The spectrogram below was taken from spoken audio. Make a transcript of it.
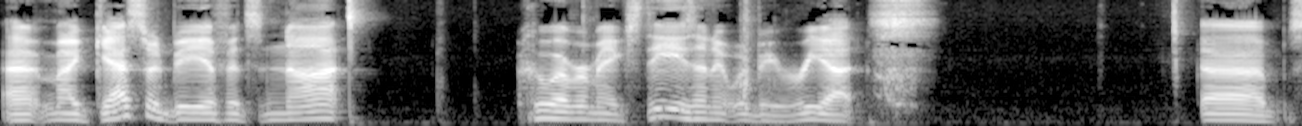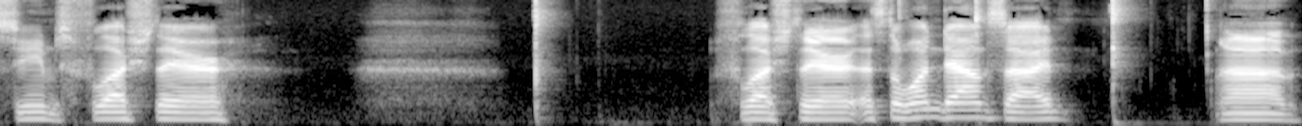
Uh, my guess would be if it's not whoever makes these, and it would be Riot. Uh, seems flush there. Flush there. That's the one downside. Um,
